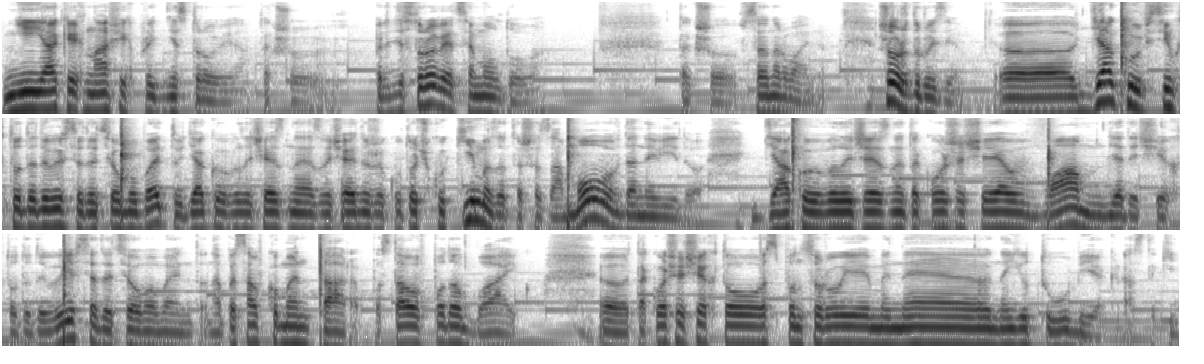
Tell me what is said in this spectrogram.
Ніяких наших Придністров'я. Так що, Придністров'я це Молдова. Так що все нормально. Що ж, друзі, е, дякую всім, хто додивився до цього моменту. Дякую величезне, звичайно ж, куточку Кіма за те, що замовив дане відео. Дякую величезне також ще вам, глядачі, хто додивився до цього моменту, написав коментар, поставив вподобайку. Е, також ще хто спонсорує мене на Ютубі, якраз таки.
